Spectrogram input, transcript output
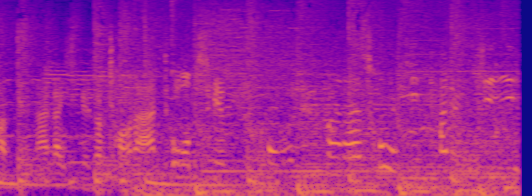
밤새 나가 있으면서 전화 한 통 없으면 얼마나 속이 타는지.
